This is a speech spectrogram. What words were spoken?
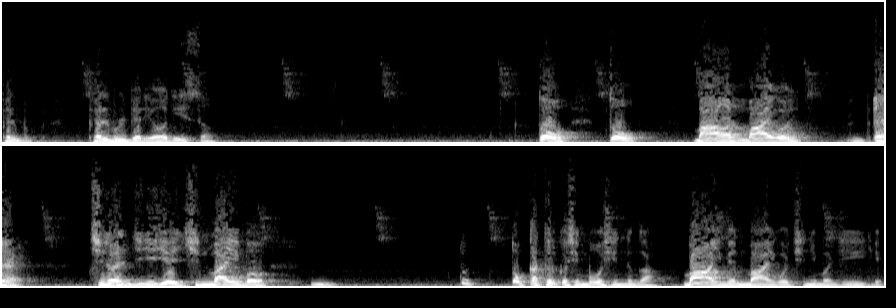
별 별불별이 어디 있어? 또, 또, 망은 마이고, 진은 진이지, 진마이 뭐, 음, 또, 똑같을 것이 무엇이 있는가? 마이면 마이고, 진이면 진이지.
